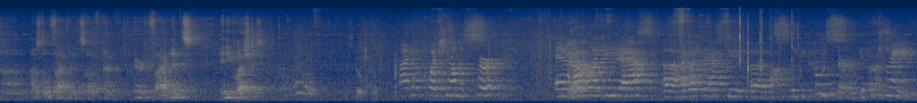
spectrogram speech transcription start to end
Um, I was told five minutes, so I've kind of prepared for five minutes. Any questions? I have a question, I'm a CERT, and I would like you to ask, uh, I'd like to ask you, uh, possibly become a CERT, get the training.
